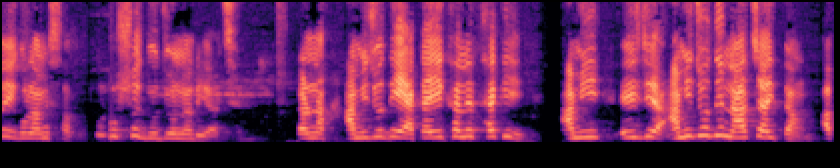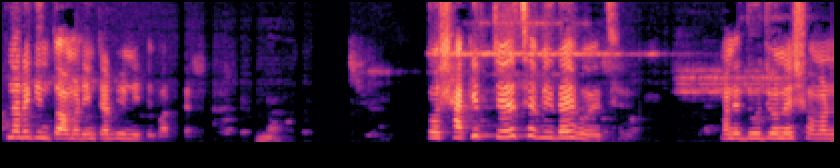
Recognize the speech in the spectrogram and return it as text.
তো এগুলো আমি সাপোর্ট করি। অবশ্যই দুজনেরই আছে। কারণ আমি যদি একাই এখানে থাকি আমি এই যে আমি যদি না চাইতাম আপনারা কিন্তু আমার ইন্টারভিউ নিতে পারতেন। তো সাকিব চেয়েছে বিদায় হয়েছে। মানে দুজনের সমান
